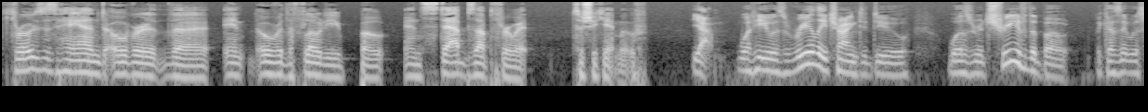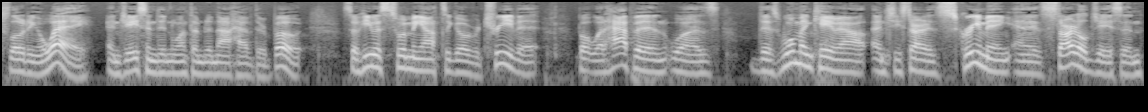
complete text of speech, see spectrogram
throws his hand over the in, over the floaty boat and stabs up through it, so she can't move. Yeah, what he was really trying to do was retrieve the boat because it was floating away, and Jason didn't want them to not have their boat. So he was swimming out to go retrieve it. But what happened was this woman came out and she started screaming, and it startled Jason.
